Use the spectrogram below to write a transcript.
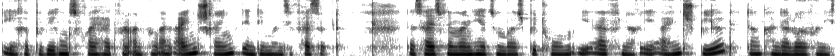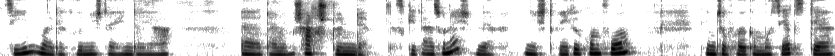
ihre Bewegungsfreiheit von Anfang an einschränkt, indem man sie fesselt. Das heißt, wenn man hier zum Beispiel Turm EF nach E1 spielt, dann kann der Läufer nicht ziehen, weil der König dahinter ja äh, dann im Schach stünde. Das geht also nicht, wäre nicht regelkonform. Demzufolge muss jetzt der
